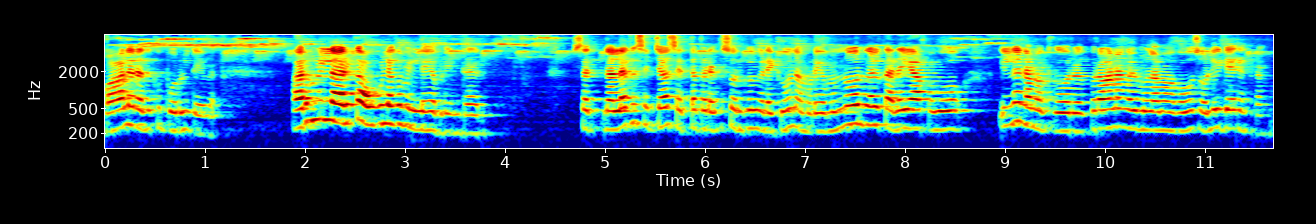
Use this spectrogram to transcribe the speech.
வாழறதுக்கு பொருள் தேவை. அருள் இல்லாருக்கு அவ்வுலகம் இல்லை அப்படின்றார். செத் நல்லது செஞ்சா செத்த பிறகு சொர்க்கம் கிடைக்கும். நம்முடைய முன்னோர்கள் கதையாகவோ இல்லை நமக்கு ஒரு புராணங்கள் மூலமாகவோ சொல்லிகிட்டே இருக்கிறாங்க.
